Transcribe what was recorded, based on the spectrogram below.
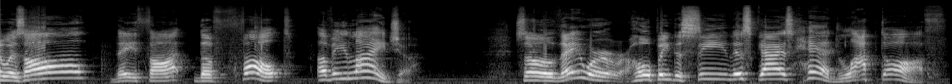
it was all, they thought, the fault of Elijah. So they were hoping to see this guy's head lopped off,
